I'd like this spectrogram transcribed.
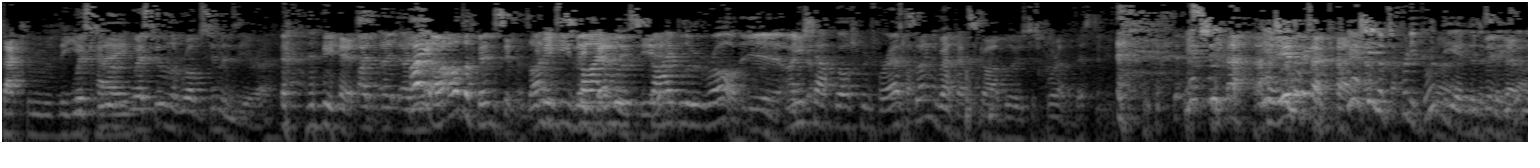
back from the We're UK. still, we're still in the Rob Simmons era. yes. I- I- I- hey, I'll defend Simmons. I think he's been Sky better Blue, this year. Sky Blue Rob. Yeah, I- New South Welshman forever. Something about that sky blue has just brought out the best in him. He actually, he Yeah, actually, looks, okay. he actually looks pretty good at the end of the been season.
